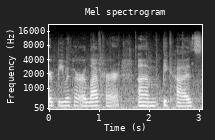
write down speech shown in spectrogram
or be with her or love her um, because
